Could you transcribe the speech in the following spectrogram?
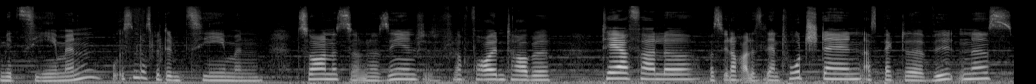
mir zähmen. Wo ist denn das mit dem Zähmen? Zorn ist eine Seelen, Freudentaubel, Teerfalle, was wir noch alles lernen. Todstellen, Aspekte Wildnis.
